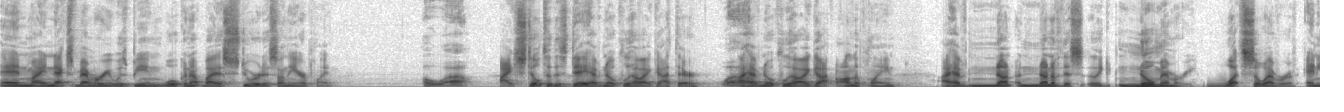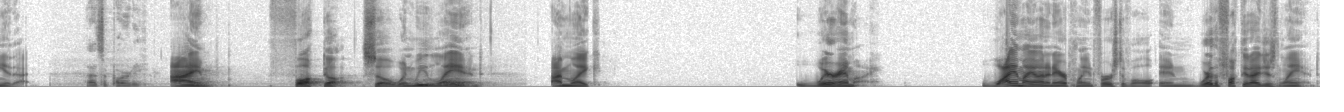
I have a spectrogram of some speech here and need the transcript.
and my next memory was being woken up by a stewardess on the airplane. Oh wow. I still to this day have no clue how I got there. Wow. I have no clue how I got on the plane. I have none none of this like no memory whatsoever of any of that. That's a party. I'm fucked up. So when we land, I'm like where am I? Why am I on an airplane first of all and where the fuck did I just land?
